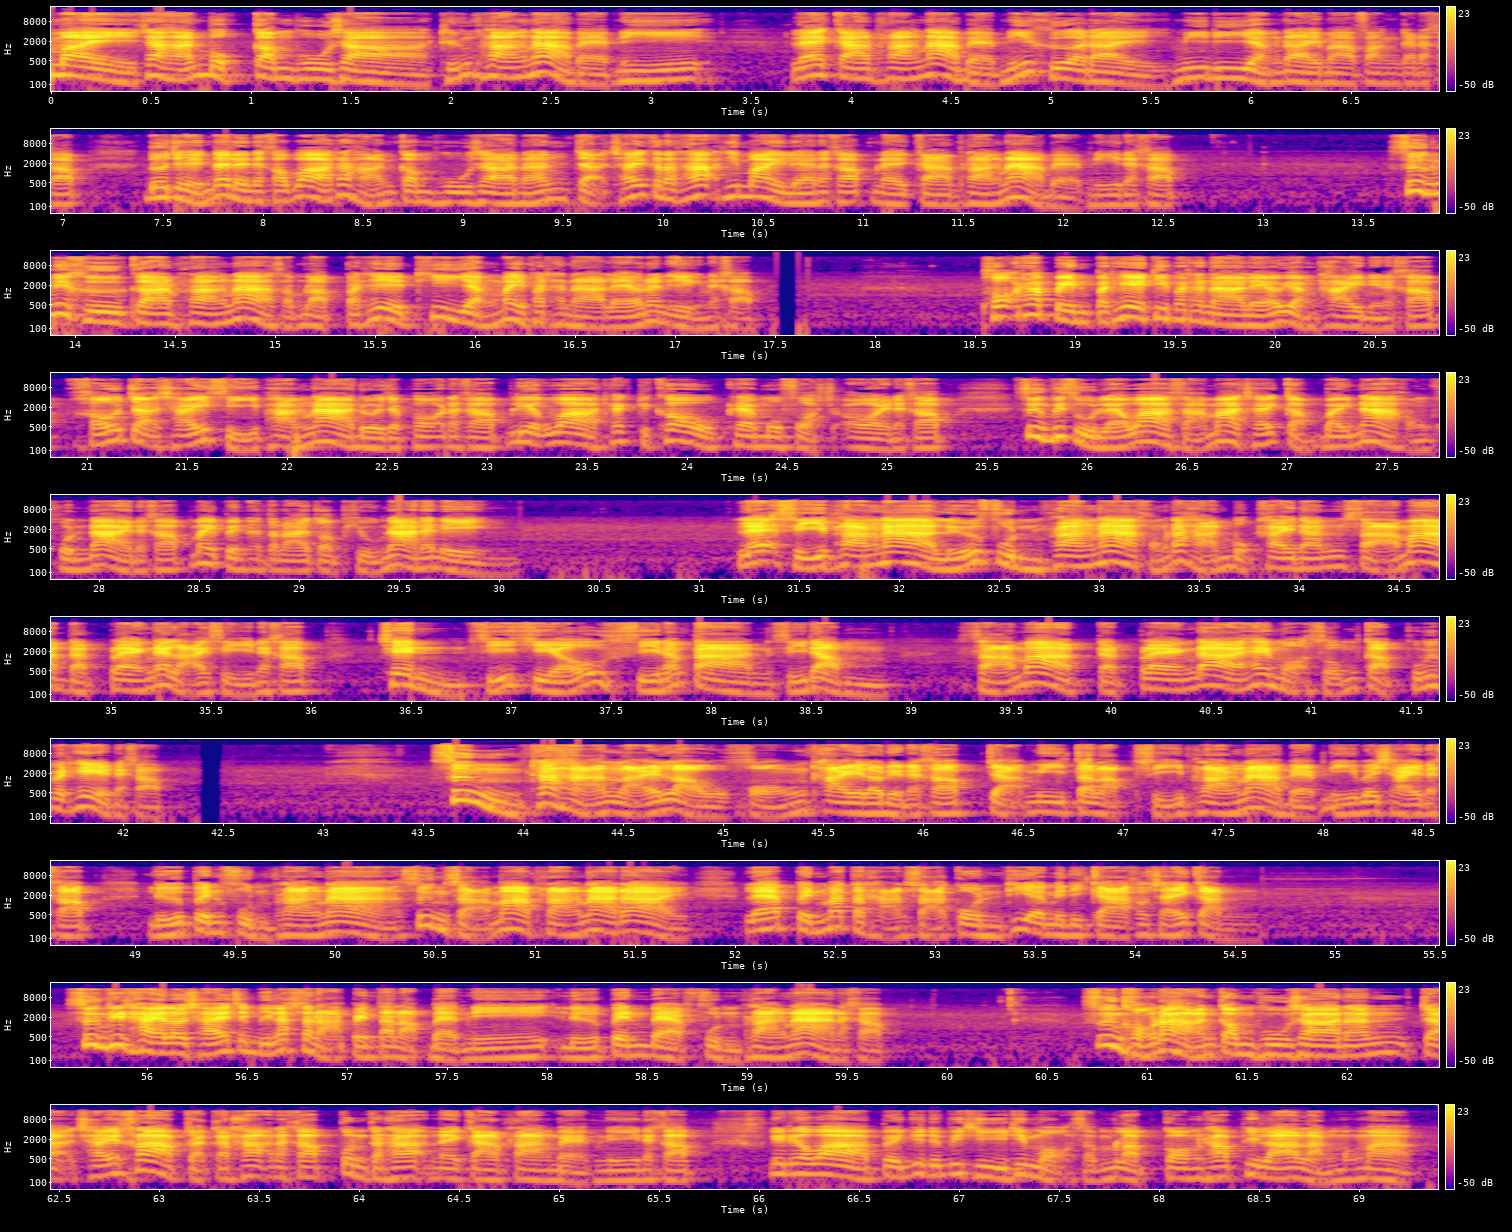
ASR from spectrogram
ทำไมทหารบกกัมพูชาถึงพลางหน้าแบบนี้ และการพลางหน้าแบบนี้คืออะไร มีดีอย่างไรมาฟังกันนะครับ โดยจะเห็นได้เลยนะครับว่าทหารกัมพูชานั้นจะใช้กระทะที่ไหม้แล้วนะครับ ในการพลางหน้าแบบนี้นะครับ ซึ่งนี่คือการพลางหน้าสำหรับประเทศที่ยังไม่พัฒนาแล้วนั่นเองนะครับ เพราะถ้าเป็นประเทศที่พัฒนาแล้วอย่างไทยเนี่ยนะครับเขาจะใช้สีพรางหน้าโดยเฉพาะนะครับ เรียกว่า tactical camouflage oil นะครับ ซึ่งพิสูจน์แล้วว่าสามารถใช้กับใบหน้าของคนได้นะครับ ไม่เป็นอันตรายต่อผิวหน้านั่นเอง และสีพรางหน้าหรือฝุ่นพรางหน้าของทหารบกไทยนั้น สามารถดัดแปลงได้หลายสีนะครับ เช่น สีเขียว สีน้ำตาล สีดำสามารถดัดแปลงได้ให้เหมาะสมกับภูมิประเทศนะครับ ซึ่งทหารหลายเหล่าของไทยเราเนี่ยนะครับ จะมีตลับสีพรางหน้าแบบนี้ไว้ใช้นะครับ หรือเป็นฝุ่นพรางหน้า ซึ่งสามารถพรางหน้าได้ และเป็นมาตรฐานสากลที่อเมริกาเขาใช้กัน ซึ่งที่ไทยเราใช้จะมีลักษณะเป็นตลับแบบนี้ หรือเป็นแบบฝุ่นพรางหน้านะครับ ซึ่งของทหารกัมพูชานั้นจะใช้คราบจากกระทะนะครับก้นกระทะในการพรางแบบนี้นะครับเรียกได้ว่าเป็นยุทธวิธีที่เหมาะสำหรับกองทัพที่ล้าหลังมากๆ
